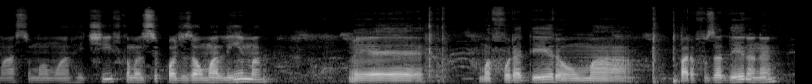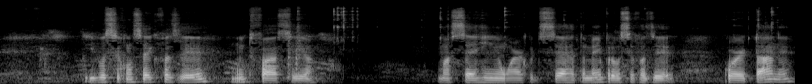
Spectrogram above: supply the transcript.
máximo uma retífica, mas você pode usar uma lima, é, uma furadeira ou uma parafusadeira, né? E você consegue fazer muito fácil aí, ó. Uma serrinha, um arco de serra também para você fazer cortar, né?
